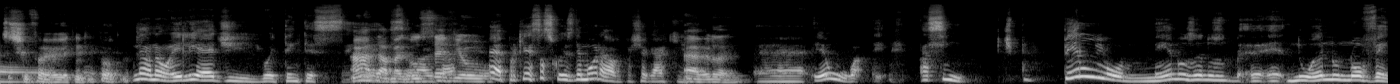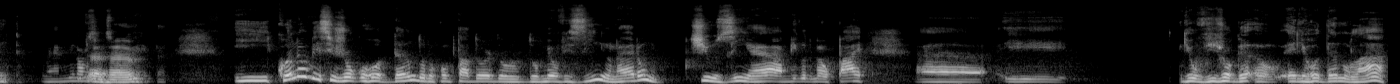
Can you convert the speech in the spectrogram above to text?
Acho que foi 80 e pouco. Não, não, ele é de 87. Ah, tá, mas sei lá, você tá? viu. É, porque essas coisas demoravam pra chegar aqui. É verdade. É, eu, assim, tipo, pelo menos anos, é, é, no ano 90, né, 1990. E quando eu vi esse jogo rodando no computador do, do meu vizinho, né, era um tiozinho, é amigo do meu pai, ah, e eu vi jogando, ele rodando lá,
